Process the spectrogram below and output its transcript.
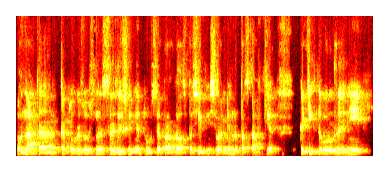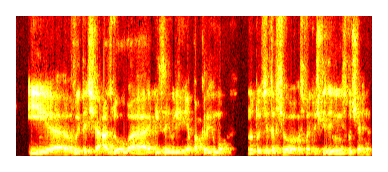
в НАТО, который, собственно, с разрешения Турции оправдал спасибельность в обмен на поставки каких-то вооружений, и э, выдача Азова, и заявление по Крыму. Ну, то есть это все, с моей точки зрения, не случайно.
